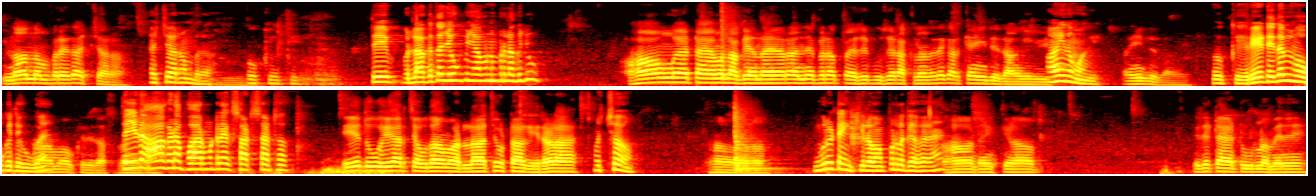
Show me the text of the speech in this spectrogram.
ਨਾ ਨੰਬਰ ਇਹਦਾ ਐਚਆਰ ਆ। ਐਚ ਆਰ ਨੰਬਰ ਆ। Okay okay. ਤੇ ਲੱਗ ਤਾਂ ਜਾਊ ਪੰਜਾਬ ਨੰਬਰ ਲੱਗ ਜਾਊ? ਹਾਂ ਉਹ ਟਾਈਮ ਲੱਗ ਜਾਂਦਾ ਯਾਰ ਇਹਨੇ ਫਿਰ ਪੈਸੇ ਪੂਸੇ ਰੱਖ ਲੈਂਦੇ ਤੇ ਕਰਕੇ ਐਂ ਦੇ ਦਾਂਗੇ ਵੀ। ਆਹੀ ਦਵਾਂਗੇ? ਐਂ ਦੇ ਦਾਂਗੇ। ਓਕੇ ਰੇਟ ਇਹਦਾ ਵੀ ਮੌਕੇ ਤੇ ਹੋਊਗਾ। ਹਾਂ ਮੌਕੇ ਤੇ ਦੱਸ ਤੇ ਜਿਹੜਾ ਆ ਖੜਾ ਫਾਰਮ ਟਰੈਕ 60 60 ਇਹ 2014 ਮਾਡਲ ਆ ਝੋਟਾ ਗੇਰ ਵਾਲਾ। ਅੱਛਾ। ਹਾਂ। ਮੂਰੇ ਟੈਂਕੀ ਲਾ ਉੱਪਰ ਲੱਗਿਆ ਹੋਇਆ ਹੈ। ਹਾਂ ਟੈਂਕੀ ਵਾਲਾ। ਇਹਦੇ ਟਾਇਰ ਟੂਰ ਨਵੇਂ ਨੇ।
